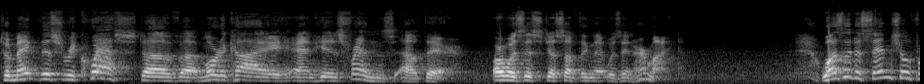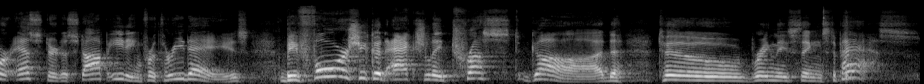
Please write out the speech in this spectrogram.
to make this request of uh, Mordecai and his friends out there? Or was this just something that was in her mind? Was it essential for Esther to stop eating for three days before she could actually trust God to bring these things to pass?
